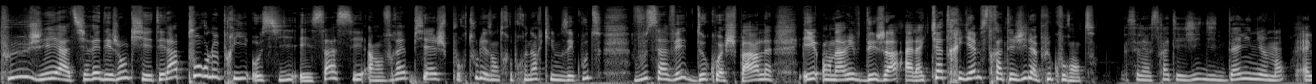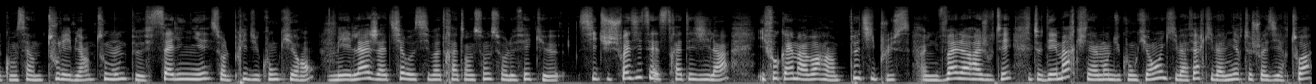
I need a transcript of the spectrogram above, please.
plus j'ai attiré des gens qui étaient là pour le prix aussi. Et ça, c'est un piège pour tous les entrepreneurs qui nous écoutent. Vous savez de quoi je parle. Et on arrive déjà à la quatrième stratégie la plus courante. C'est la stratégie dite d'alignement. Elle concerne tous les biens. Tout le monde peut s'aligner sur le prix du concurrent. Mais là, j'attire aussi votre attention sur le fait que si tu choisis cette stratégie-là, il faut quand même avoir un petit plus, une valeur ajoutée qui te démarque finalement du concurrent et qui va faire qu'il va venir te choisir toi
